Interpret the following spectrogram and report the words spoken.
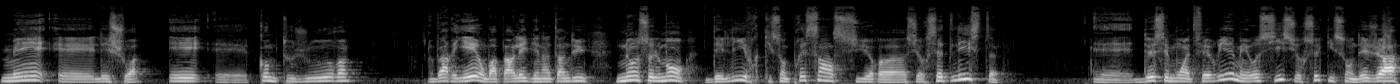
mais les choix. Et comme toujours, variés. On va parler bien entendu non seulement des livres qui sont présents sur, euh, sur cette liste euh, de ces mois de février, mais aussi sur ceux qui sont déjà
